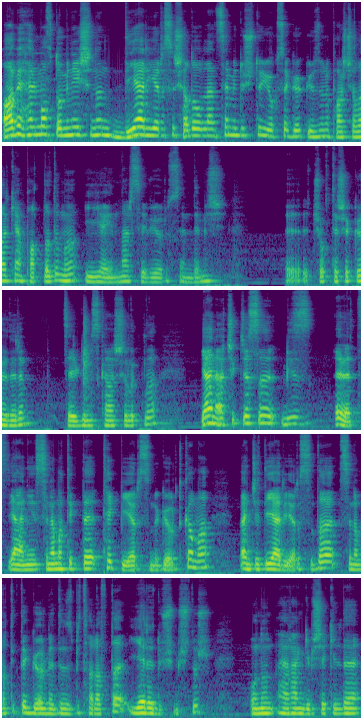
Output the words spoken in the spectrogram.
Abi Helm of Domination'ın diğer yarısı Shadowlands'e mi düştü yoksa gökyüzünü parçalarken patladı mı? İyi yayınlar seviyoruz sen demiş. Ee, çok teşekkür ederim. Sevgimiz karşılıklı. Yani açıkçası biz evet yani sinematikte tek bir yarısını gördük ama bence diğer yarısı da sinematikte görmediğiniz bir tarafta yere düşmüştür. Onun herhangi bir şekilde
